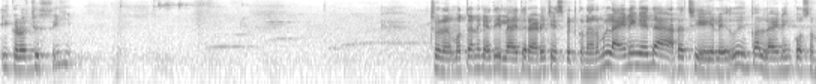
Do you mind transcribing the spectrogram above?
ఇక్కడ వచ్చేసి చూడండి మొత్తానికి అయితే ఇలా అయితే రెడీ చేసి పెట్టుకున్నాను. లైనింగ్ అయితే అటాచ్ చేయలేదు. ఇంకా లైనింగ్ కోసం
